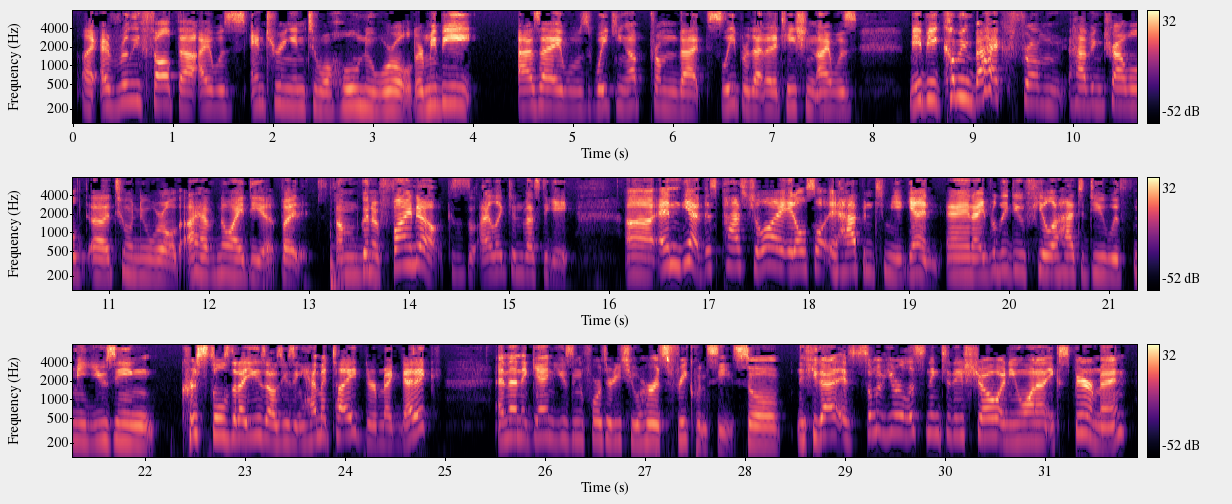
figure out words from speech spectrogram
like I really felt that I was entering into a whole new world, or maybe as I was waking up from that sleep or that meditation, I was maybe coming back from having traveled uh, to a new world. I have no idea, but I'm gonna find out because I like to investigate. Uh, and yeah, this past July, it also it happened to me again, and I really do feel it had to do with me using crystals that I use. I was using hematite; they're magnetic and then again using 432 hertz frequency. So if you got, if some of you are listening to this show and you want to experiment,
